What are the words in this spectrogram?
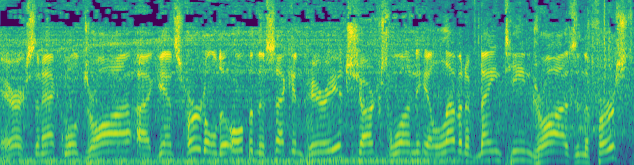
Eriksson Ek will draw against Hertl to open the second period. Sharks won 11 of 19 draws in the first.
